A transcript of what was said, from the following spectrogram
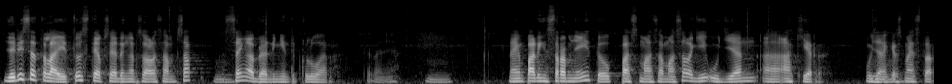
Jadi setelah itu setiap saya dengar suara samsak, Hmm. saya nggak berani ngintip keluar katanya. Hmm. Nah yang paling seremnya itu pas masa-masa lagi ujian eh, akhir, ujian Hmm. akhir semester.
